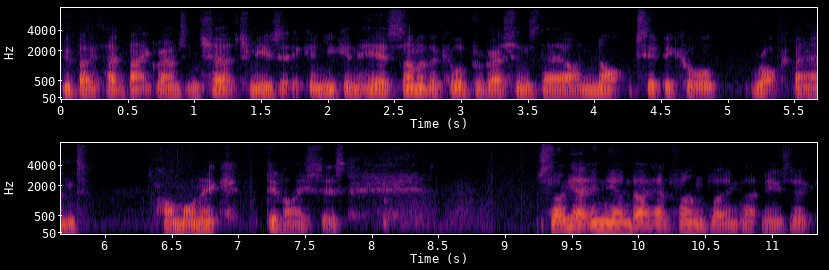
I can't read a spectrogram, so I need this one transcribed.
who both had backgrounds in church music, and you can hear some of the chord progressions there are not typical rock band harmonic devices. So yeah, in the end, I had fun playing that music,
